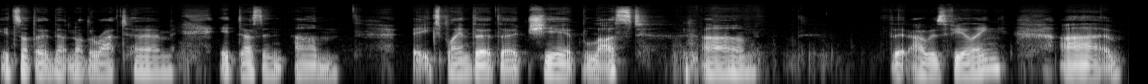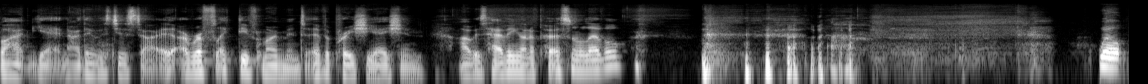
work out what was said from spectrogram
It's not the, the not the right term. It doesn't um, explain the the sheer lust um, that I was feeling. Uh, but yeah, no, there was just a, a reflective moment of appreciation I was having on a personal level. Uh, well,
